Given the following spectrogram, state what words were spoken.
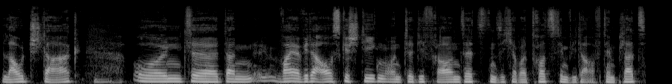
Lautstark. Und äh, dann war er wieder ausgestiegen und äh, die Frauen setzten sich aber trotzdem wieder auf den Platz.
